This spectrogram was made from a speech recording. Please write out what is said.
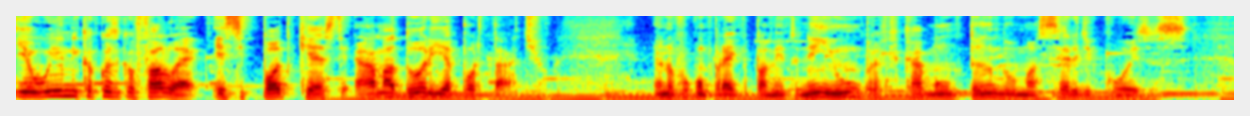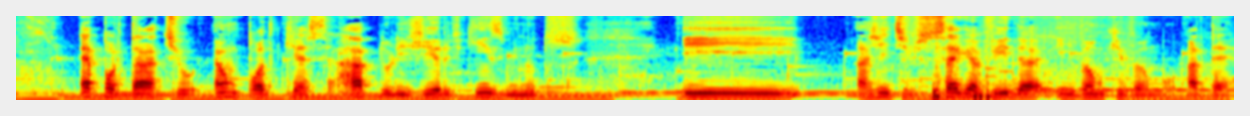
eu a única coisa que eu falo é esse podcast é amador e é portátil. Eu não vou comprar equipamento nenhum para ficar montando uma série de coisas. É portátil, é um podcast rápido, ligeiro de 15 minutos e a gente segue a vida e vamos que vamos. Até.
